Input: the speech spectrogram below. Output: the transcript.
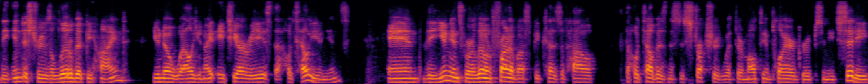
The industry was a little bit behind. You know well, Unite HERE is the hotel unions. And the unions were a little in front of us because of how the hotel business is structured with their multi employer groups in each city,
